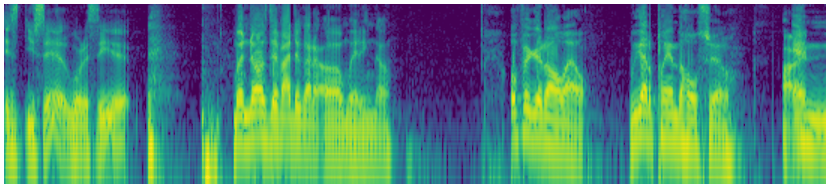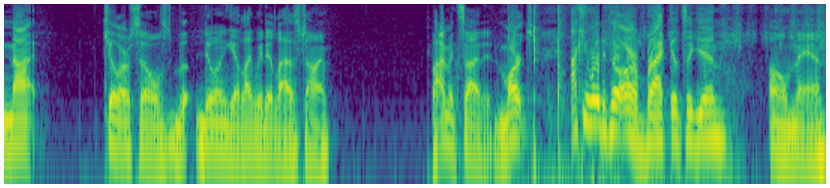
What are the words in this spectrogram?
It's, you said we're to see it, but no, it's definitely I do got a um, wedding though. we'll figure it all out. We got to plan the whole show All right. and not kill ourselves but doing it like we did last time. But I'm excited. March. I can't wait to fill our brackets again. Oh man.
